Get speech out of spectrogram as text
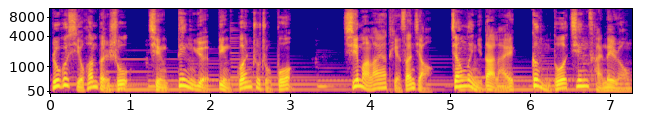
如果喜欢本书，请订阅并关注主播。喜马拉雅铁三角将为你带来更多精彩内容。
